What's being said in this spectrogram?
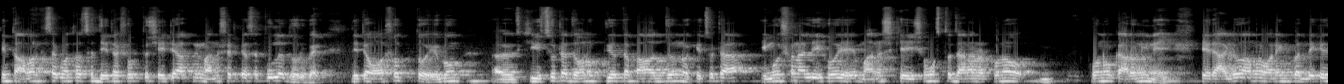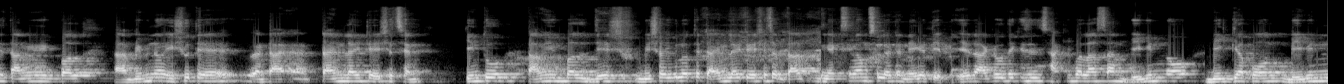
কিন্তু আমার কাছে কথা হচ্ছে, যেটা সত্য সেটা আপনি মানুষের কাছে তুলে ধরবেন। যেটা অসত্য এবং কিছুটা জনপ্রিয়তা পাওয়ার জন্য কিছুটা ইমোশনালি হয়ে মানুষকে এই সমস্ত জানানোর কোনো কোনো কারণই নেই। এর আগেও আমরা অনেকবার দেখেছি তামিম ইকবাল বিভিন্ন ইস্যুতে টাইম লাইটে এসেছেন। কিন্তু তামিম ইকবাল যে বিষয়গুলোতে টাইম লাইটে এসেছে, তার ম্যাক্সিমাম ছিল এটা নেগেটিভ এর আগেও দেখেছি সাকিব আল হাসান বিভিন্ন বিজ্ঞাপন, বিভিন্ন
